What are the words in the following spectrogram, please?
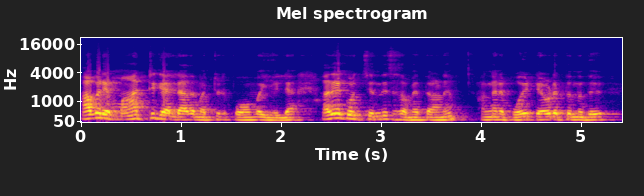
അവരെ മാറ്റുക അല്ലാതെ മറ്റൊരു പോംവയില്ല അതേക്കുറിച്ച് ചിന്തിച്ച സമയത്താണ് അങ്ങനെ പോയിട്ട് എവിടെ എത്തുന്നത്?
